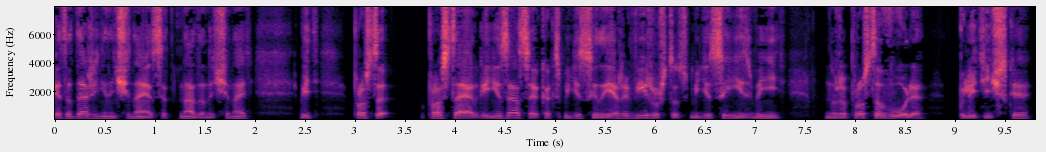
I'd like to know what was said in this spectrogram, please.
это даже не начинается, это надо начинать. Ведь просто простая организация, как с медициной, я же вижу, что с медициной изменить нужна просто воля политическая,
